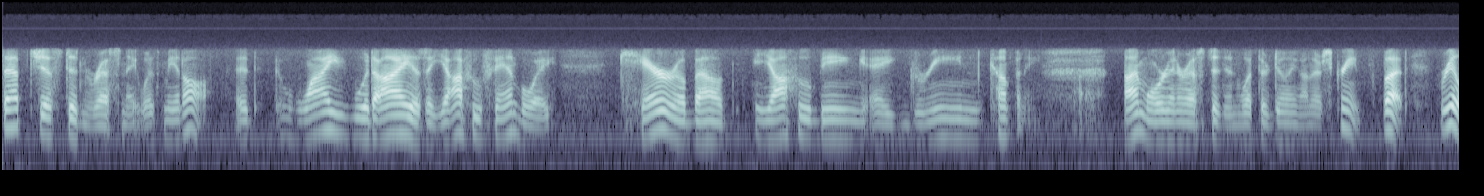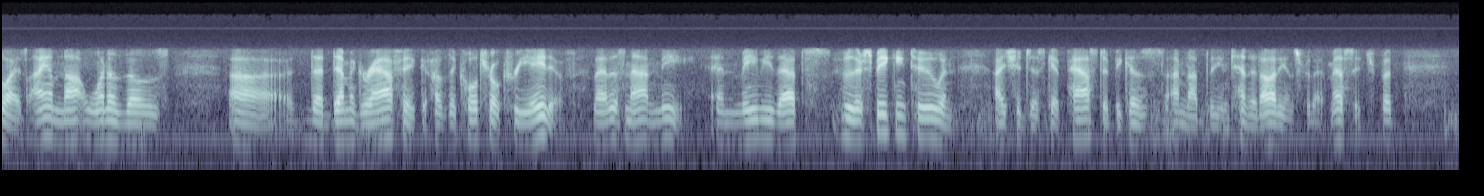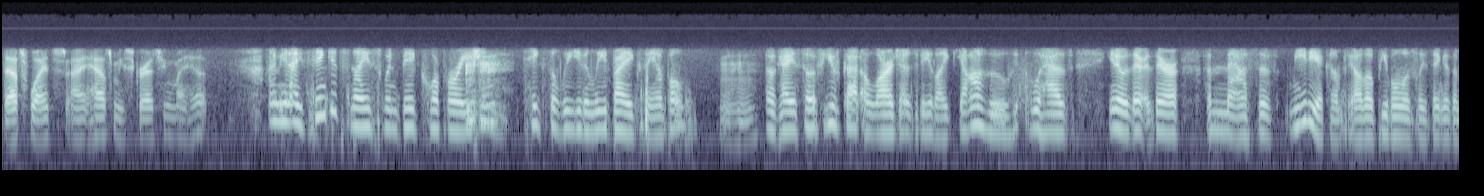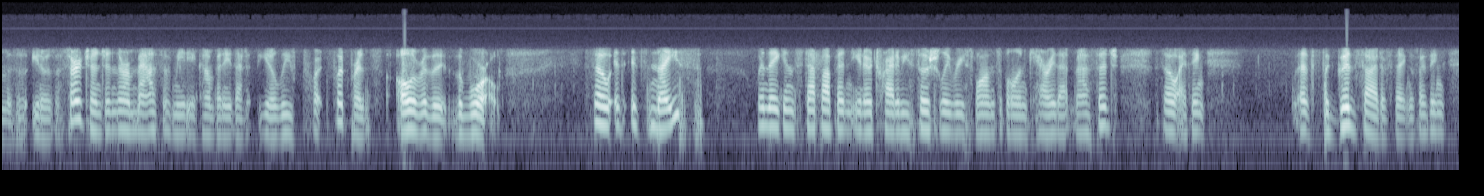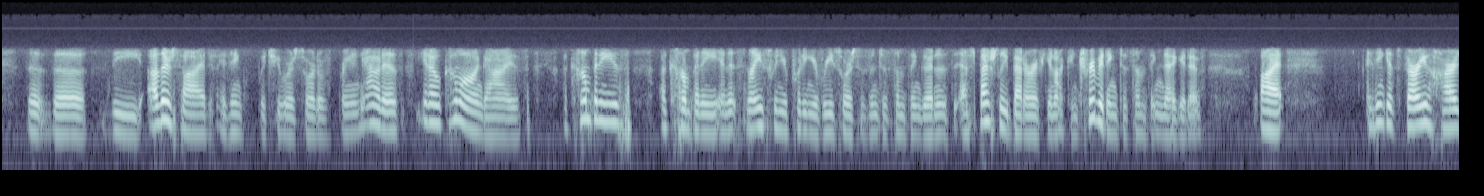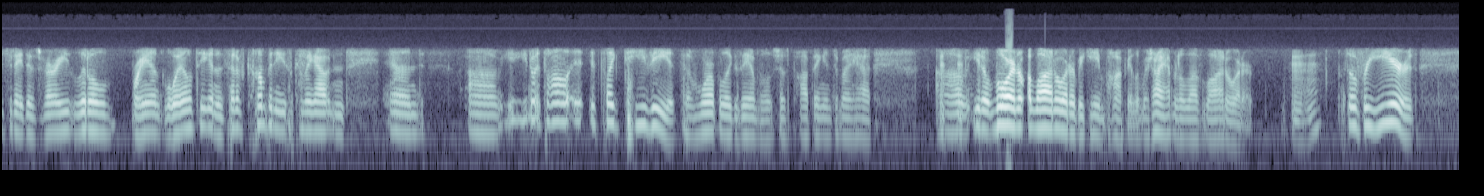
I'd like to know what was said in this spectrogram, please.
That just didn't resonate with me at all. It, why would I, as a Yahoo fanboy, care about Yahoo being a green company. I'm more interested in what they're doing on their screen. But realize I am not one of those uh, the demographic of the cultural creative. That is not me. And maybe that's who they're speaking to and I should just get past it because I'm not the intended audience for that message. But that's why it's it has me scratching my head. I mean, I think it's nice when big corporations take the lead and lead by example. Mm-hmm. Okay, so if you've got a large entity like Yahoo, who has, you know, they're they're a massive media company. Although people mostly think of them as, you know, as a search engine, they're a massive media company that you know leave footprints all over the the world. So it, it's nice when they can step up and you know try to be socially responsible and carry that message. So I think that's the good side of things. I think the the the other side, I think, which you were sort of bringing out is, you know, come on, guys, a company's a company, and it's nice when you're putting your resources into something good, and it's especially better if you're not contributing to something negative. But I think it's very hard today. There's very little brand loyalty, and instead of companies coming out and and um, you know, it's all it's like TV. It's a horrible example. It's just popping into my head. Uh, you know, Law and, Law and Order became popular, which I happen to love Law and Order. Mm-hmm. So for years,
